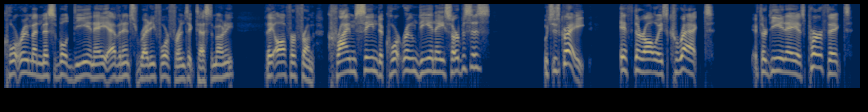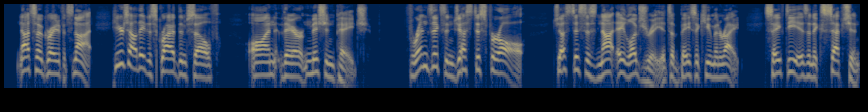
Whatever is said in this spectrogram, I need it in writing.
courtroom admissible DNA evidence ready for forensic testimony. They offer from crime scene to courtroom DNA services, which is great if they're always correct. If their DNA is perfect, not so great if it's not. Here's how they describe themselves on their mission page Forensics and Justice for All. Justice is not a luxury, it's a basic human right. Safety is an exception,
